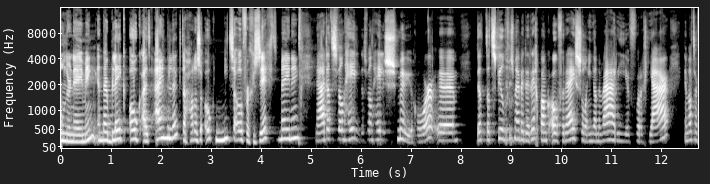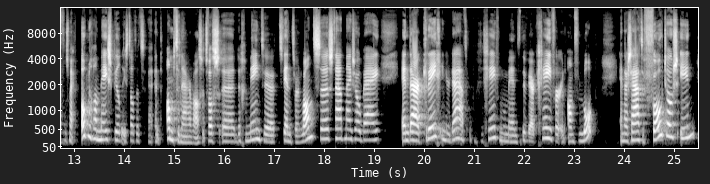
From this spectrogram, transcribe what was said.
onderneming. En daar bleek ook uiteindelijk, daar hadden ze ook niets over gezegd, meen ik. Nou, dat is wel een hele, dat is wel een hele smeuig hoor. Ehm, dat, dat speelde volgens mij bij de rechtbank Overijssel in januari eh, vorig jaar. En wat er volgens mij ook nog wel meespeelde, is dat het eh, een ambtenaar was. Het was eh, de gemeente Twenterland, eh, staat mij zo bij. En daar kreeg inderdaad op een gegeven moment de werkgever een envelop. En daar zaten foto's in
